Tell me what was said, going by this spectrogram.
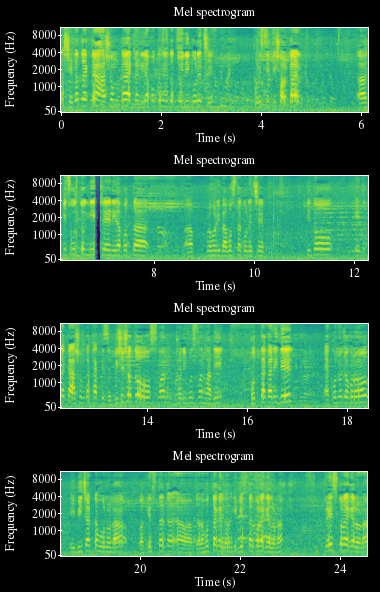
না, সেটা তো একটা আশঙ্কা একটা নিরাপত্তাহীনতা তৈরি করেছে। পরিস্থিতি সরকার কিছু উদ্যোগ নিয়েছে নিরাপত্তা প্রহরী ব্যবস্থা করেছে। কিন্তু এটা তো একটা আশঙ্কা থাকতেছে। বিশেষত ওসমান, শরীফ ওসমান হাদি হত্যাকারীদের এখনও যখনও এই বিচারটা হলো না বা গ্রেফতার যারা হত্যাকারী, তাদেরকে গ্রেফতার করা গেল না, ট্রেস করা গেল না,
